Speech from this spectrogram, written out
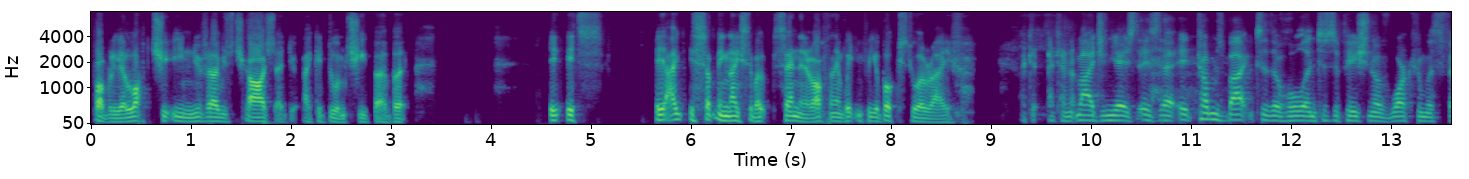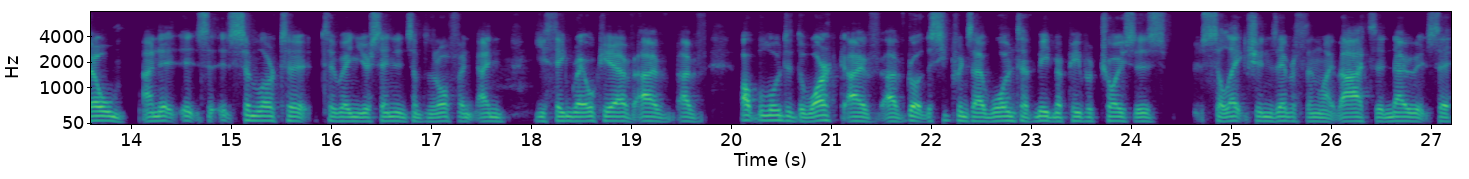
probably a lot cheaper. If I was charged, I, do, I could do them cheaper. But it, it's it, it's something nice about sending it off and then waiting for your books to arrive. I can, I can imagine, yes, it's that it comes back to the whole anticipation of working with film, and it, it's it's similar to to when you're sending something off and, and you think, right, okay, I've I've I've uploaded the work, I've I've got the sequence I want, I've made my paper choices, selections, everything like that, and now it's a,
